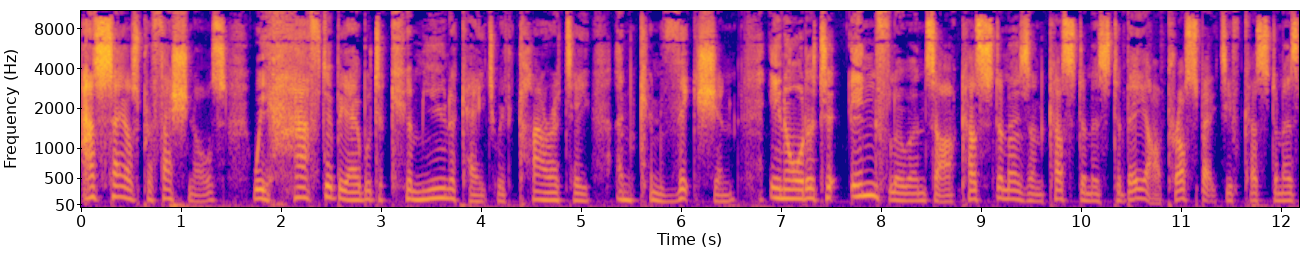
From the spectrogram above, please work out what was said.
As sales professionals, we have to be able to communicate with clarity and conviction in order to influence our customers and customers to be our prospective customers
